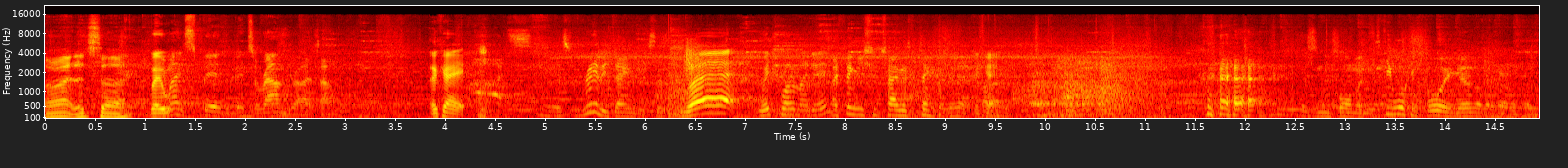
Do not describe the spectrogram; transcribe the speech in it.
Alright, let's uh Wait. might spear the bits around your eyes out. Okay. It's, it's really dangerous, isn't it? Where? Which one am I doing? I think you should try this pink over here. Okay. As an informant. Just keep walking forward, you're not going to hear anything.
